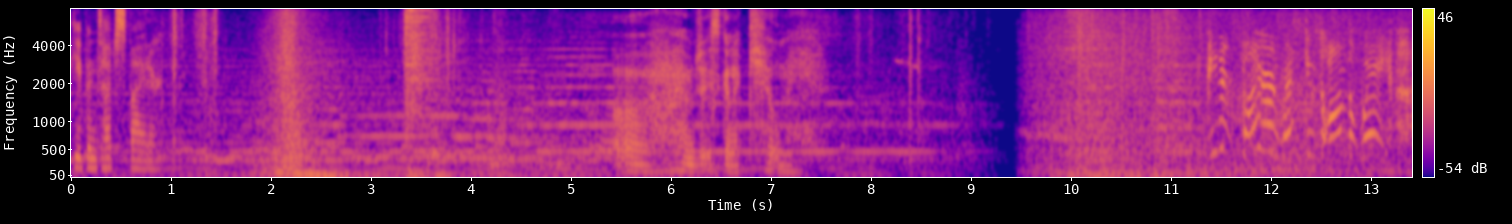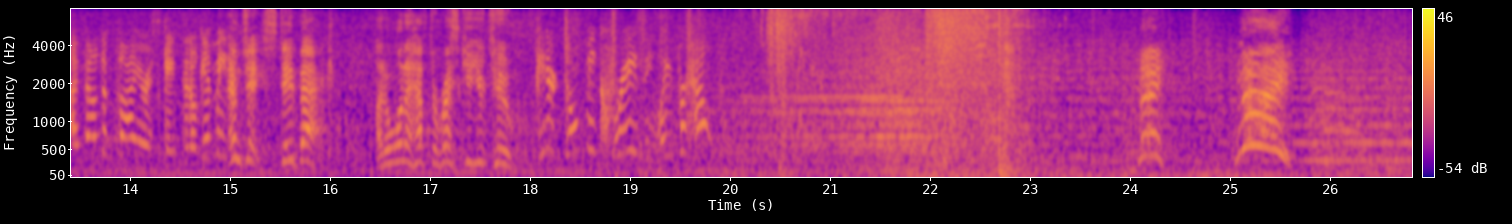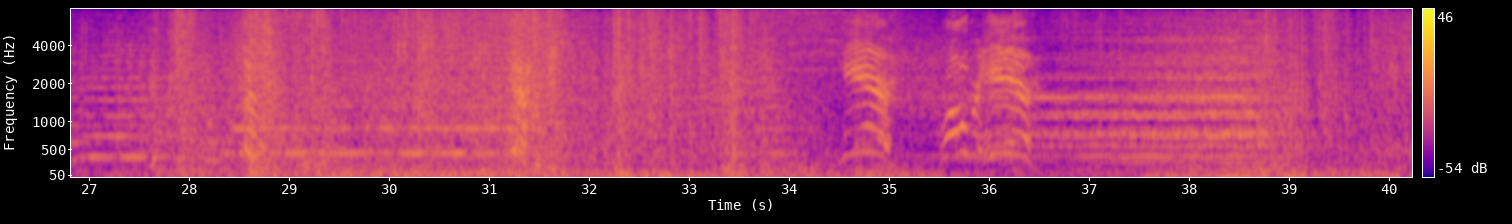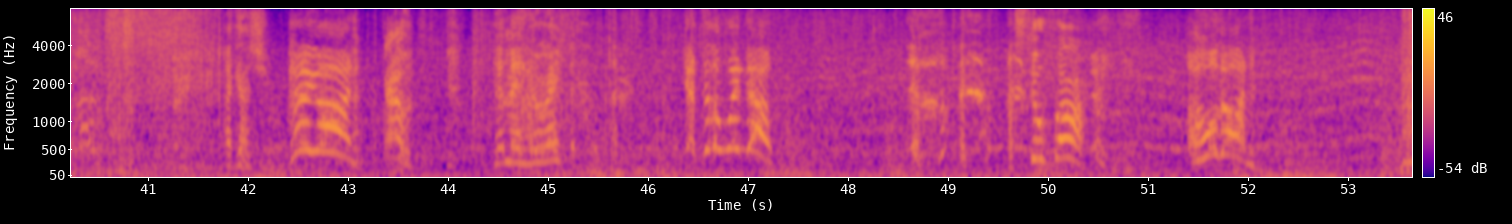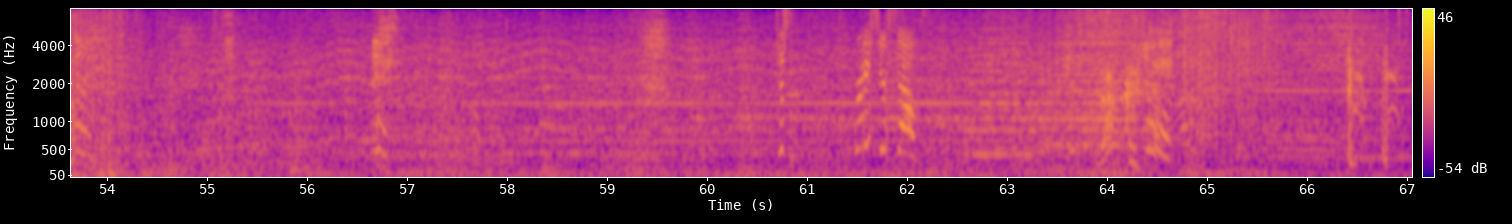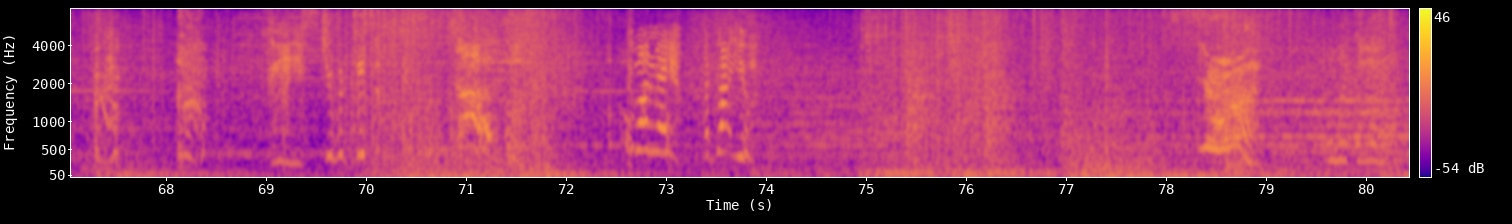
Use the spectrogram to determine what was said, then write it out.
Keep in touch, Spider. Uh, oh, MJ's gonna kill me. Peter, fire and rescue's on the way. I found a fire escape that'll get me. MJ, stay back! I don't want to have to rescue you too! Here! We're over here! I got you. Hang on! Ow! Hey, man, you alright? Get to the window! It's too far. Hold on! Come on, you stupid piece of... Come on, May. I've got you. Oh my god!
